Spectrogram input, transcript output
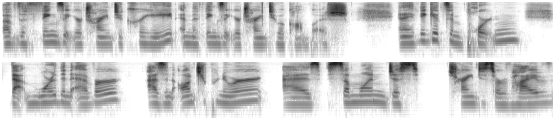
of the things that you're trying to create and the things that you're trying to accomplish. And I think it's important that more than ever, as an entrepreneur, as someone just trying to survive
